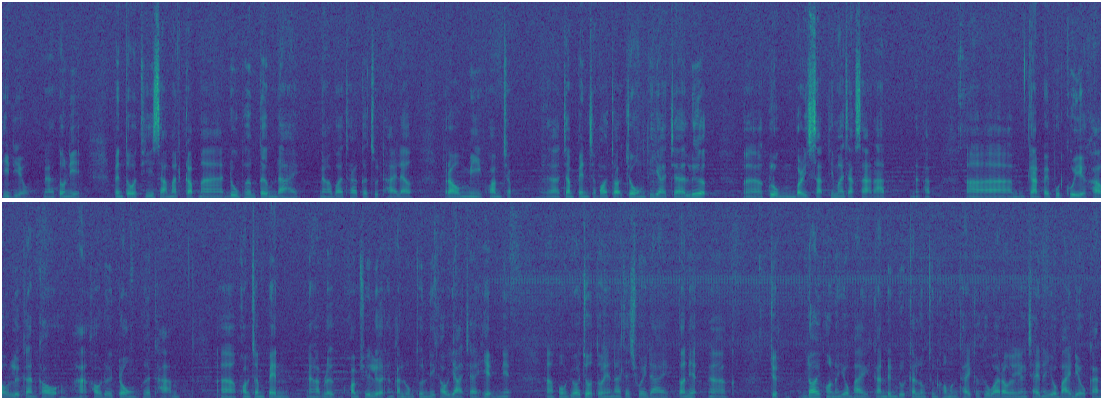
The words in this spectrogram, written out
ทีเดียวนะตัวนี้เป็นตัวที่สามารถกลับมาดูเพิ่มเติมได้นะครับว่าถ้าเกิดสุดท้ายแล้ว เรามีความจำเอ่อจำเป็นเฉพาะเจาะจงที่อยากจะเลือก กลุ่มบริษัทที่มาจากสหรัฐนะครับการไปพูดคุยกับเขาหรือการเข้าหาเขาโดยตรงเพื่อถามความจำเป็นนะครับหรือความช่วยเหลือทางการลงทุนที่เขาอยากจะเห็นเนี่ยผมคิดว่าโจทย์ตัวนี้น่าจะช่วยได้ ตอนนี้จุดด้อยของนโยบายการดึงดูดการลงทุนของเมืองไทย ก็คือว่าเรายังใช้นโยบายเดียวกัน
